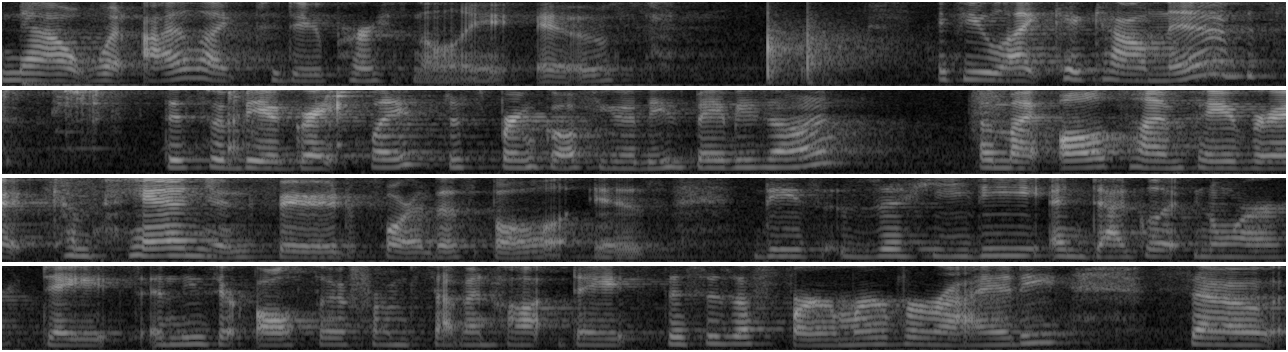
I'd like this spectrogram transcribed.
Now, what I like to do personally is if you like cacao nibs, this would be a great place to sprinkle a few of these babies on. But my all-time favorite companion food for this bowl is these Zahidi and Deglet Noor dates, and these are also from Seven Hot Dates. This is a firmer variety, so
